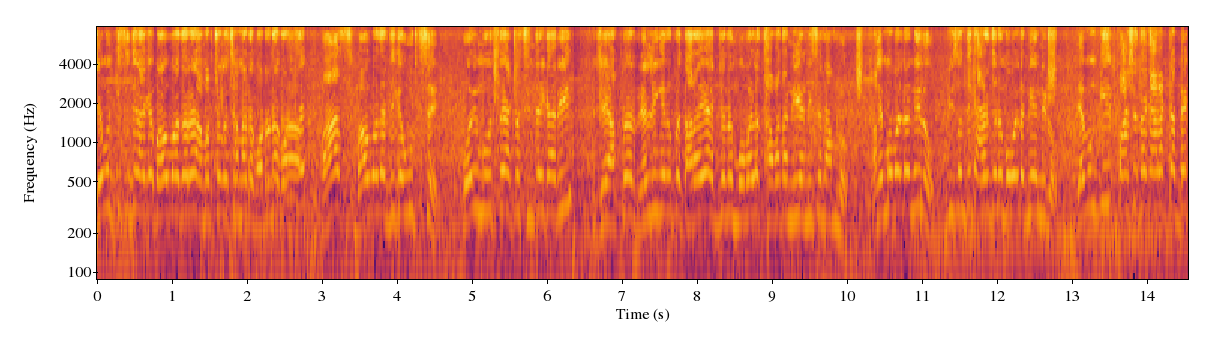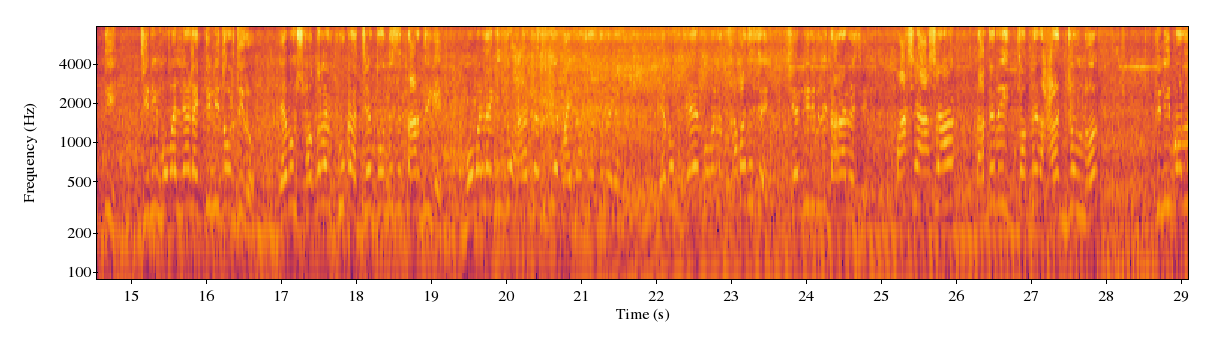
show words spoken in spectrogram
যেমন কিছুদিন আগে বাউবাজারে আমার চোখের সামনে একটা ঘটনা ঘটছে বাস বাউবাজার দিকে উঠছে। ওই মুহূর্তে একটা ছিনতাইকারী যে আপনার রেলিং এর উপরে দাঁড়ায় একজনের মোবাইলটা থাবাটা নিয়ে নিচে নামলো। যে মোবাইলটা নিল পিছন থেকে আরেকজনের মোবাইলটা নিয়ে নিল। এবং কি পাশে থাকা আরেকটা ব্যক্তি যিনি মোবাইল নেয় নাই তিনি দৌড় দিল। এবং সকলের ফুকা যে দৌড় দিয়েছে তার দিকে। মোবাইলটা কিন্তু আরেকটা দিকে বাইপাস হয়ে চলে গেছে এবং যে মোবাইলটা থাবা দিয়েছে সে নিরিবিলি দাঁড়ায় রয়েছে পাশে আসা তাদের এই চক্রের আরেকজন লোক। তিনি বলল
